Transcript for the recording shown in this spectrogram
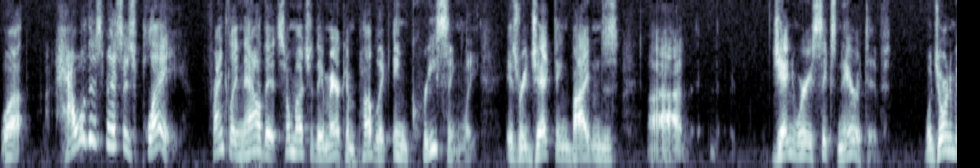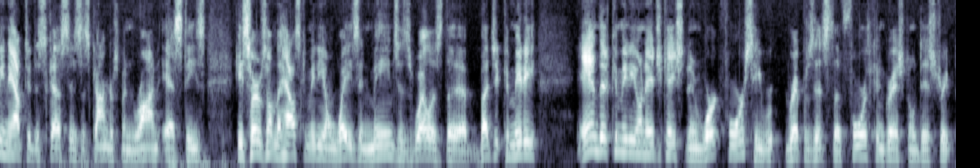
Well, how will this message play? Frankly, now that so much of the American public increasingly is rejecting Biden's uh, January 6 narrative. Well, joining me now to discuss this is Congressman Ron Estes. He serves on the House Committee on Ways and Means as well as the Budget Committee and the Committee on Education and Workforce. He re- represents the 4th Congressional District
